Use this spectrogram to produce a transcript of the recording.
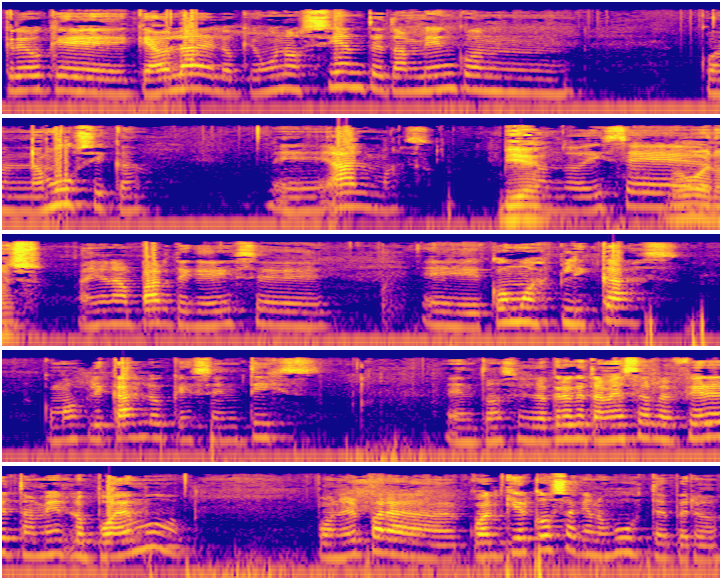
creo que, que habla de lo que uno siente también con, con la música, eh, almas. Bien. Cuando dice, Muy bueno eso. hay una parte que dice, eh, ¿cómo explicás? ¿Cómo explicás lo que sentís? Entonces yo creo que también se refiere, también lo podemos poner para cualquier cosa que nos guste, pero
